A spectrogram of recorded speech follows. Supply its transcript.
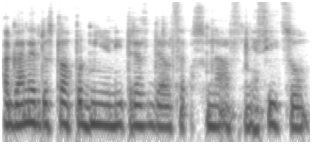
a Ganev dostal podmíněný trest v délce 18 měsíců.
